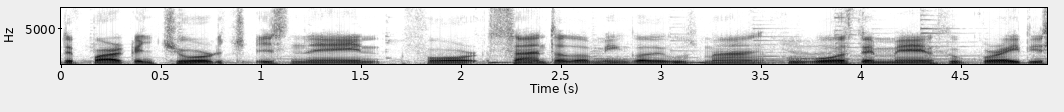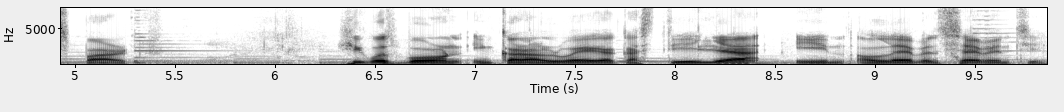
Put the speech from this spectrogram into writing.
the park and church is named for Santo Domingo de Guzman, who was the man who created this park. He was born in Caleruega, Castilla in 1170.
